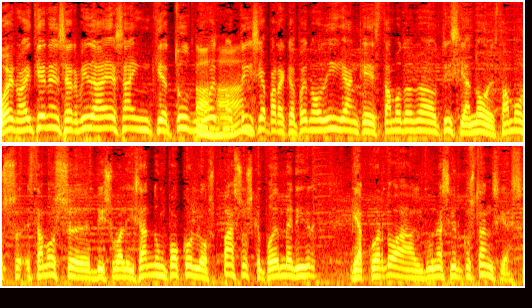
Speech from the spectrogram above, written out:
Bueno, ahí tienen servida esa inquietud. No es noticia para que después no digan que estamos dando una noticia. No, estamos, estamos eh, visualizando un poco los pasos que pueden venir de acuerdo a algunas circunstancias.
